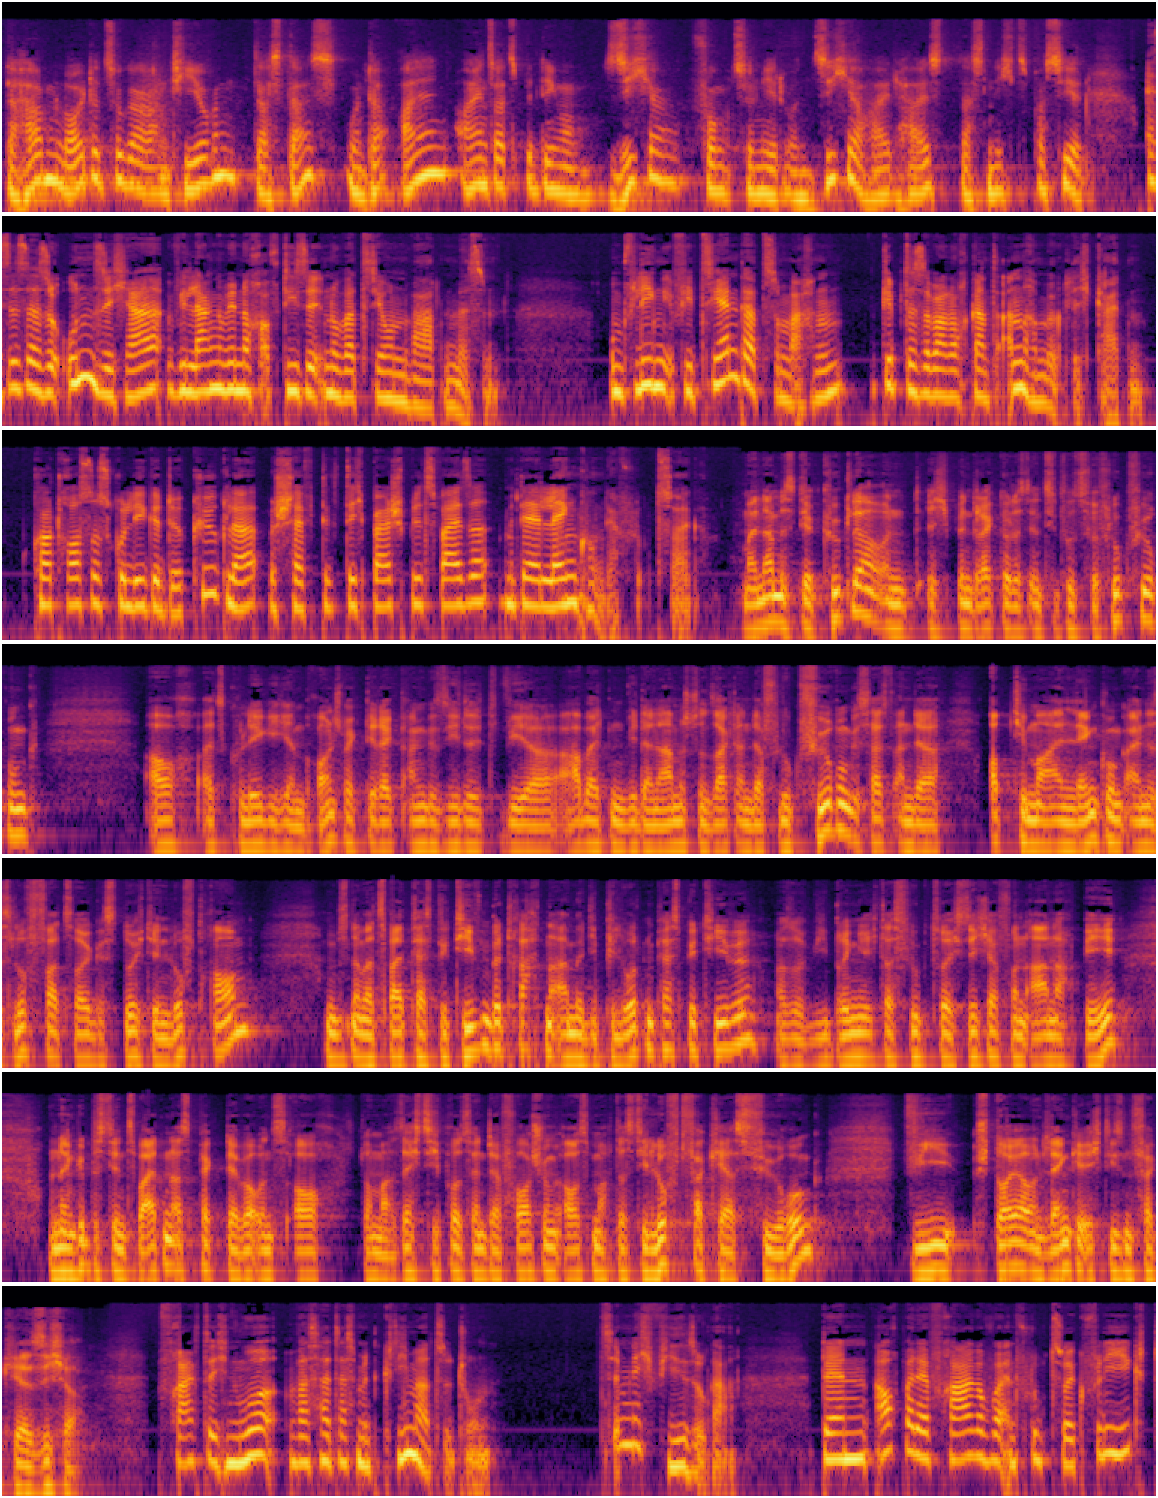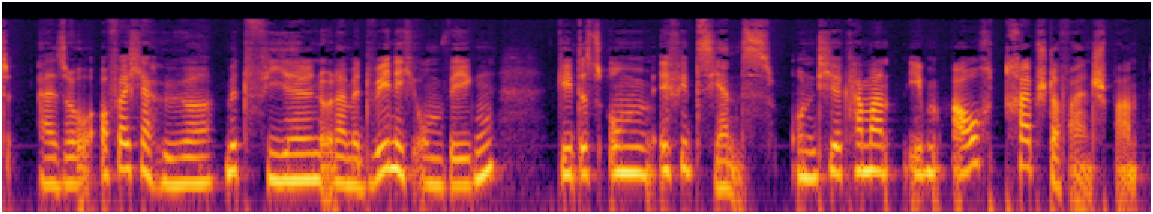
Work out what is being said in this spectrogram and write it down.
Da haben Leute zu garantieren, dass das unter allen Einsatzbedingungen sicher funktioniert. Und Sicherheit heißt, dass nichts passiert. Es ist also unsicher, wie lange wir noch auf diese Innovationen warten müssen. Um Fliegen effizienter zu machen, gibt es aber noch ganz andere Möglichkeiten. Kurt Rossos Kollege Dirk Kügler beschäftigt sich beispielsweise mit der Lenkung der Flugzeuge. Mein Name ist Dirk Kügler und ich bin Direktor des Instituts für Flugführung, auch als Kollege hier in Braunschweig direkt angesiedelt. Wir arbeiten, wie der Name schon sagt, an der Flugführung, das heißt an der optimalen Lenkung eines Luftfahrzeuges durch den Luftraum. Wir müssen aber zwei Perspektiven betrachten. Einmal die Pilotenperspektive, also wie bringe ich das Flugzeug sicher von A nach B. Und dann gibt es den zweiten Aspekt, der bei uns auch nochmal 60 Prozent der Forschung ausmacht, das ist die Luftverkehrsführung. Wie steuere und lenke ich diesen Verkehr sicher? Fragt sich nur, was hat das mit Klima zu tun? Ziemlich viel sogar. Denn auch bei der Frage, wo ein Flugzeug fliegt, also auf welcher Höhe, mit vielen oder mit wenig Umwegen, geht es um Effizienz. Und hier kann man eben auch Treibstoff einsparen.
